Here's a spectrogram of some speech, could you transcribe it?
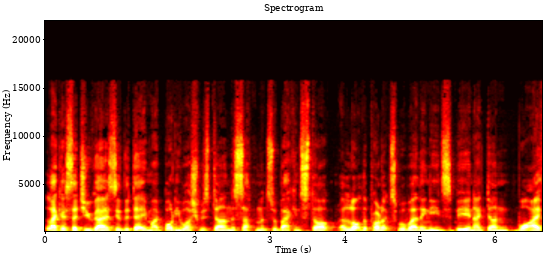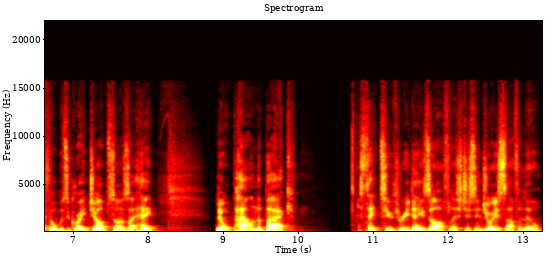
Like I said to you guys the other day, my body wash was done, the supplements were back in stock, a lot of the products were where they needed to be, and I'd done what I thought was a great job. So I was like, hey, little pat on the back. Let's take two, three days off. Let's just enjoy yourself a little.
